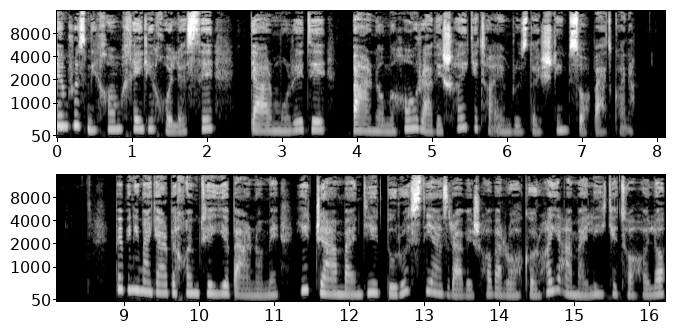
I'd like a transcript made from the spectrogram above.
امروز می‌خوام خیلی خلاصه در مورد برنامه ها و روش هایی که تا امروز داشتیم صحبت کنم. ببینیم اگر بخوایم توی یه برنامه یه جمعبندی درستی از روش ها و راهکارهای عملی که تا حالا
